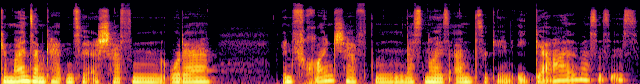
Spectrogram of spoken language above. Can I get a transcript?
Gemeinsamkeiten zu erschaffen oder in Freundschaften was Neues anzugehen, egal was es ist.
